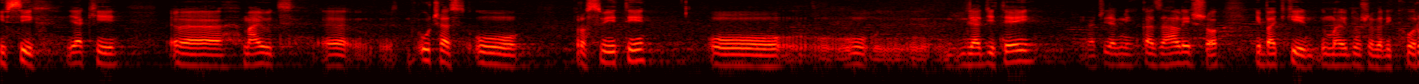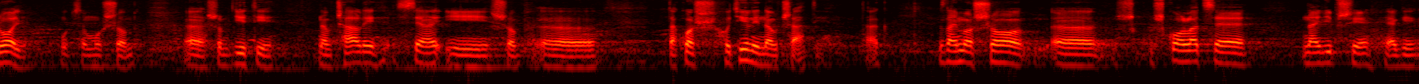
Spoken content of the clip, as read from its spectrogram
і всіх, які е, мають е, участь у просвіті, у, у, для дітей. Значить, як ми казали, що і батьки мають дуже велику роль у цьому, щоб, щоб діти навчалися і щоб також хотіли навчати. Так? Знаємо, що е, школа це найліпші, як і-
